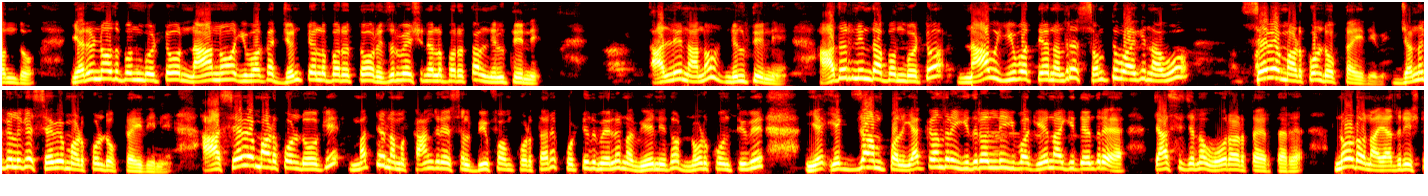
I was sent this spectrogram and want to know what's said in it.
ಒಂದು. ಎರಡನೋದು ಬಂದ್ಬಿಟ್ಟು ನಾನು ಇವಾಗ ಜಂಟ್ ಎಲ್ಲ ಬರುತ್ತೋ ರಿಸರ್ವೇಶನ್ ಎಲ್ಲ ಬರುತ್ತೋ ಅಲ್ಲಿ ನಿಲ್ತೀನಿ. ಅಲ್ಲಿ ನಾನು ನಿಲ್ತೀನಿ. ಅದರಿಂದ ಬಂದ್ಬಿಟ್ಟು ನಾವು ಇವತ್ತೇನಂದ್ರೆ ಸ್ವಂತವಾಗಿ ನಾವು ಸೇವೆ ಮಾಡ್ಕೊಂಡು ಹೋಗ್ತಾ ಇದ್ದೀವಿ. ಜನಗಳಿಗೆ ಸೇವೆ ಮಾಡ್ಕೊಂಡು ಹೋಗ್ತಾ ಇದ್ದೀನಿ. ಆ ಸೇವೆ ಮಾಡ್ಕೊಂಡು ಹೋಗಿ ಮತ್ತೆ ನಮ್ಮ ಕಾಂಗ್ರೆಸ್ ಅಲ್ಲಿ ಬಿ ಫಾರ್ಮ್ ಕೊಡ್ತಾರೆ. ಕೊಟ್ಟಿದ ಮೇಲೆ ನಾವೇನಿದೋ ನೋಡ್ಕೊಂತೀವಿ. ಎಕ್ಸಾಂಪಲ್ ಯಾಕಂದ್ರೆ ಇದರಲ್ಲಿ ಇವಾಗ ಏನಾಗಿದೆ ಅಂದ್ರೆ ಜಾಸ್ತಿ ಜನ ಹೋರಾಡ್ತಾ ಇರ್ತಾರೆ. ನೋಡೋಣ ಅದರಿಷ್ಟ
